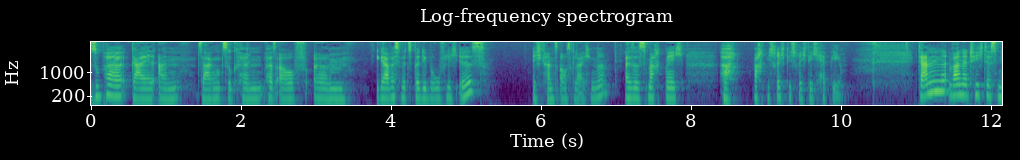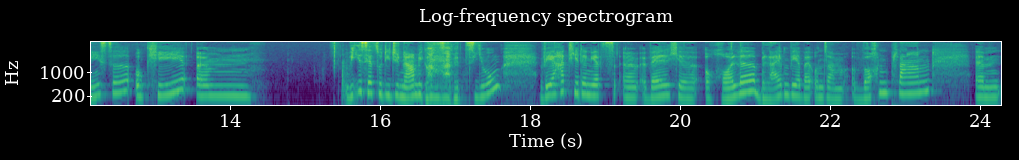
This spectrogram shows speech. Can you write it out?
super geil an, sagen zu können, pass auf, ähm, egal was jetzt bei dir beruflich ist, ich kann es ausgleichen. Ne? Also es macht mich, ha, macht mich richtig, richtig happy. Dann war natürlich das nächste, okay, ähm, wie ist jetzt so die Dynamik unserer Beziehung? Wer hat hier denn jetzt äh, welche Rolle? Bleiben wir bei unserem Wochenplan? Ähm,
